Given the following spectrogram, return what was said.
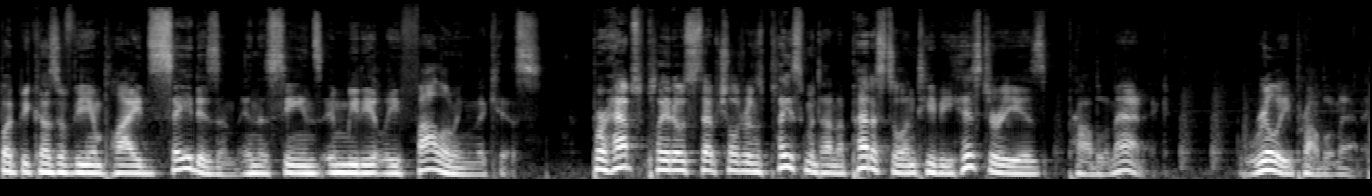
but because of the implied sadism in the scenes immediately following the kiss. Perhaps Plato's stepchildren's placement on a pedestal in TV history is problematic. Really problematic.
